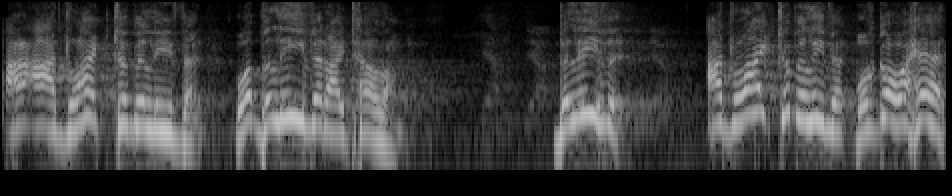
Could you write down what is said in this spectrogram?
I, would like to believe that. Well, believe it, I tell them. Believe it. I'd like to believe it. Well, go ahead.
